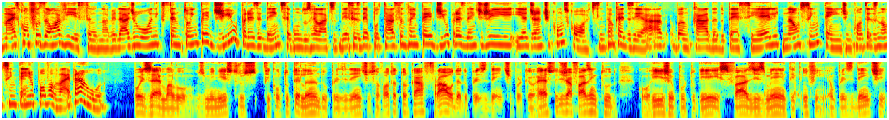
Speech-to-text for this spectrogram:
mais confusão à vista. Na verdade, o Onyx tentou impedir o presidente, segundo os relatos desses deputados, tentou impedir o presidente de ir adiante com os cortes. Então, quer dizer, a bancada do PSL não se entende. Enquanto eles não se entendem, o povo vai para a rua. Pois é, Malu, os ministros ficam tutelando o presidente, só falta trocar a fralda do presidente, porque o resto eles já fazem tudo. Corrigem o português, fazem, desmentem, enfim, é um presidente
